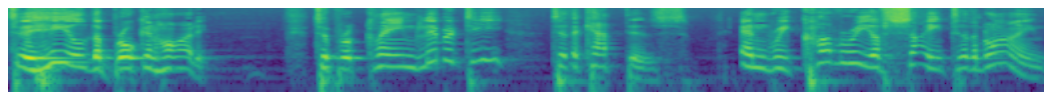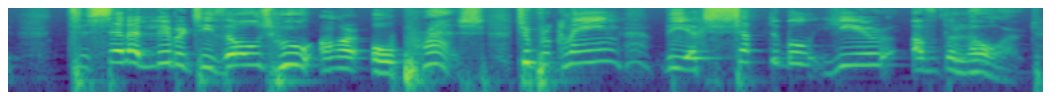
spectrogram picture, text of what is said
to heal the brokenhearted, to proclaim liberty to the captives, and recovery of sight to the blind, to set at liberty those who are oppressed, to proclaim the acceptable year of the Lord.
